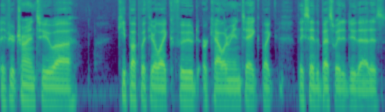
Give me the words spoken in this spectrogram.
if you're trying to uh, keep up with your like food or calorie intake, like they say the best way to do that is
